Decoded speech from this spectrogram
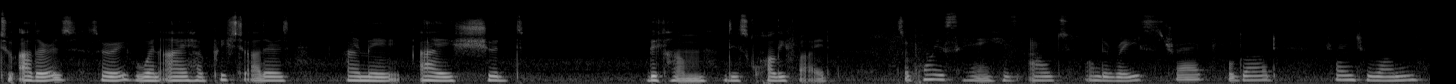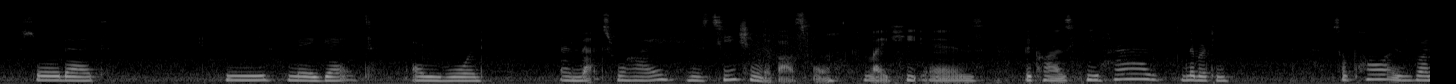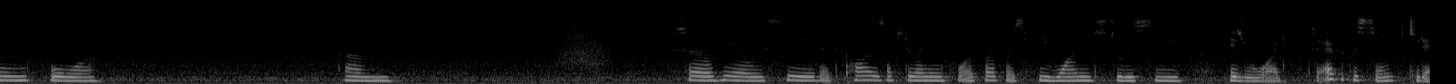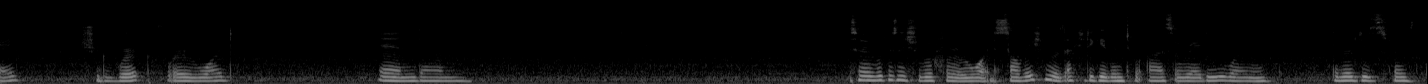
to others, sorry, when I have preached to others, I may I should become disqualified. So Paul is saying he's out on the race track for God, trying to run so that he may get a reward. And that's why he's teaching the gospel like he is, because he has liberty. So Paul is running for um, so here we see that Paul is actually running for a purpose. He wants to receive his reward. So every Christian today should work for a reward. And um, so every Christian should work for reward. Salvation was actually given to us already when the Lord Jesus Christ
